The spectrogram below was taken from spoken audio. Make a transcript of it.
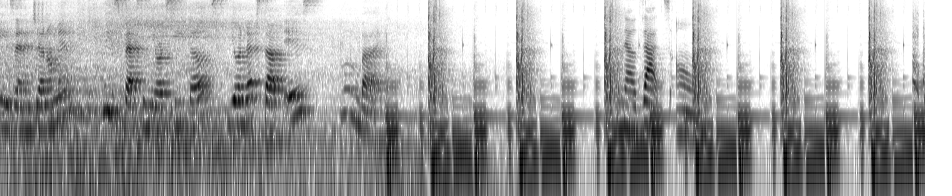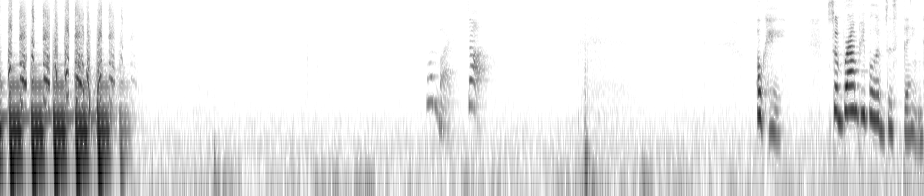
Ladies and gentlemen, please fasten your seatbelts. Your next stop is Mumbai. Now that's on. Mumbai, stop. Okay, so brown people have this thing.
